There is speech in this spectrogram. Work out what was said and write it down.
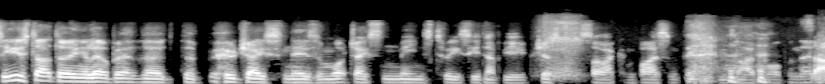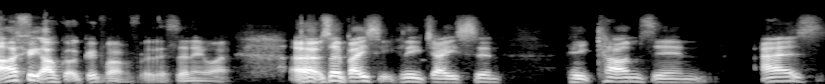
So you start doing a little bit of the, the who Jason is and what Jason means to ECW, just so I can buy some things thinking time more than so I think I've got a good one for this anyway. Uh, so basically, Jason, he comes in as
